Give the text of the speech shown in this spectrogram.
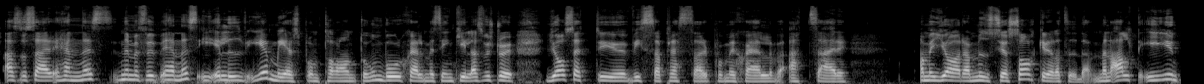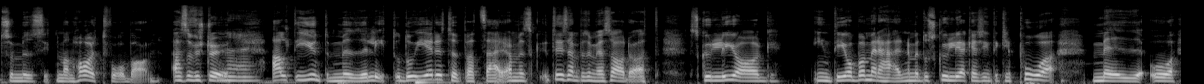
alltså så här, hennes, nej men för hennes liv är mer spontant och hon bor själv med sin kille. Alltså förstår du, jag sätter ju vissa pressar på mig själv att så här, ja, men göra mysiga saker hela tiden. Men allt är ju inte så mysigt när man har två barn. Alltså förstår du? Nej. Allt är ju inte möjligt och då är det typ att så här, ja, men till exempel som jag sa då att skulle jag inte jobba med det här, nej men då skulle jag kanske inte klä på mig och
